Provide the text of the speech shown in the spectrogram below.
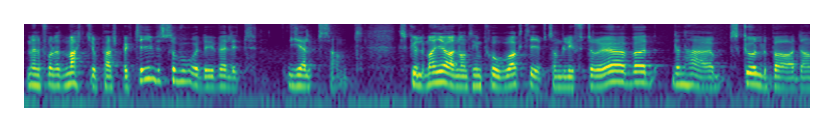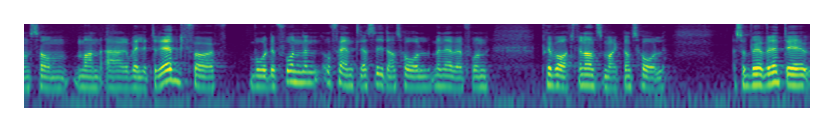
Men från ett makroperspektiv så vore det ju väldigt hjälpsamt. Skulle man göra någonting proaktivt som lyfter över den här skuldbördan som man är väldigt rädd för, både från den offentliga sidans håll men även från privat finansmarknads håll, så behöver det inte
